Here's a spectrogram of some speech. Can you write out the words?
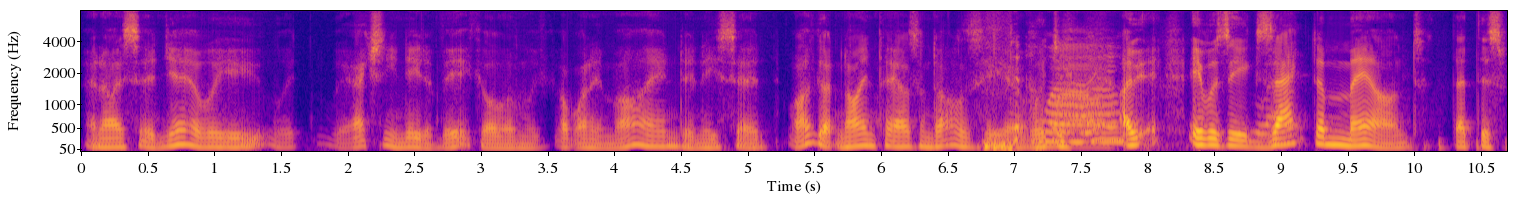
And I said, "Yeah, we." we we actually need a vehicle and we've got one in mind. And he said, Well, I've got $9,000 here. You? I, it was the exact amount that this,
